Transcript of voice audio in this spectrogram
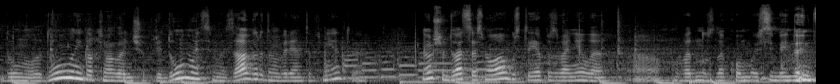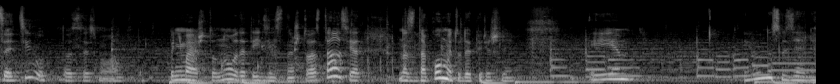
думала, думала, никак не могла ничего придумать, мы за городом, вариантов нет. Ну, в общем, 28 августа я позвонила а, в одну знакомую семейную инициативу, 28 августа, понимаю, что ну вот это единственное, что осталось. Я, у нас знакомые туда перешли. И, и у нас взяли.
